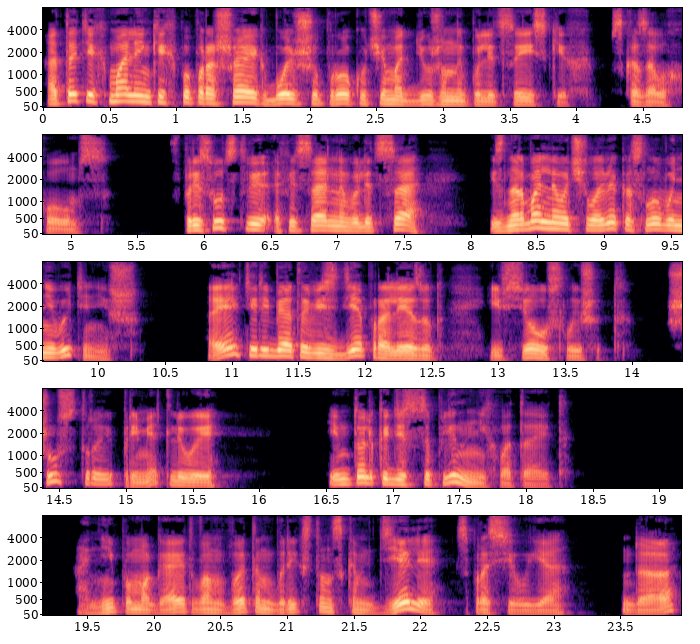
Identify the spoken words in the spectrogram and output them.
«От этих маленьких попрошаек больше проку, чем от дюжины полицейских», — сказал Холмс. «В присутствии официального лица из нормального человека слова не вытянешь. А эти ребята везде пролезут и все услышат. Шустрые, приметливые. Им только дисциплины не хватает. «Они помогают вам в этом брикстонском деле?» — спросил я. «Да.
